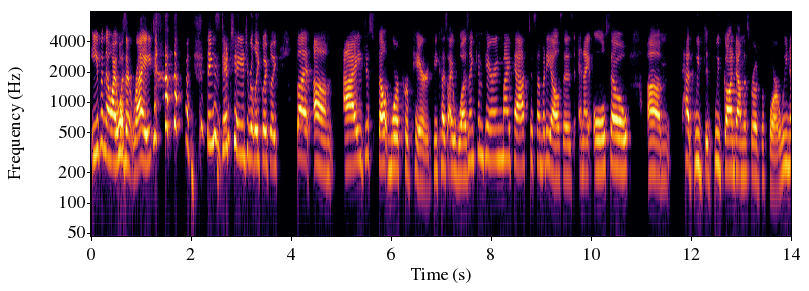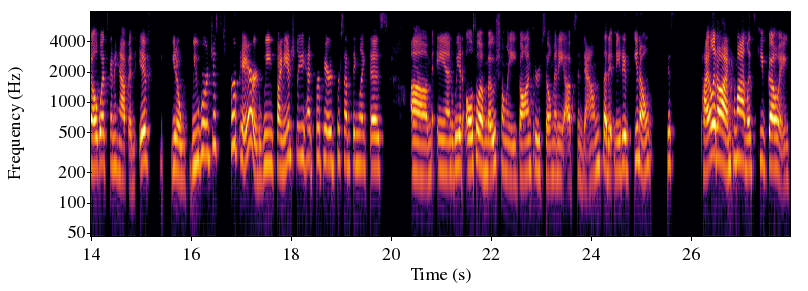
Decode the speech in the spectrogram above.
even though I wasn't right, things did change really quickly. But um, I just felt more prepared because I wasn't comparing my path to somebody else's. And I also um, had we've we've gone down this road before. We know what's going to happen. If you know, we were just prepared. We financially had prepared for something like this. Um, and we had also emotionally gone through so many ups and downs that it made it, you know, just pile it on. Come on, let's keep going.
